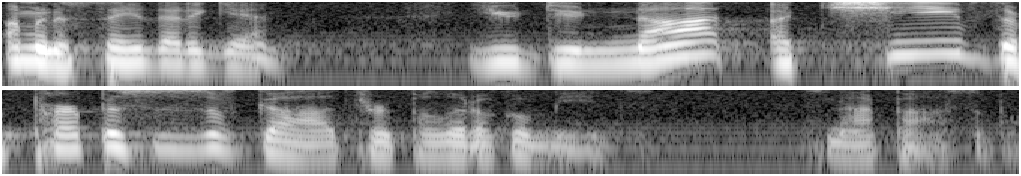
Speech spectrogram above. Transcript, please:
I'm going to say that again. You do not achieve the purposes of God through political means. It's not possible.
